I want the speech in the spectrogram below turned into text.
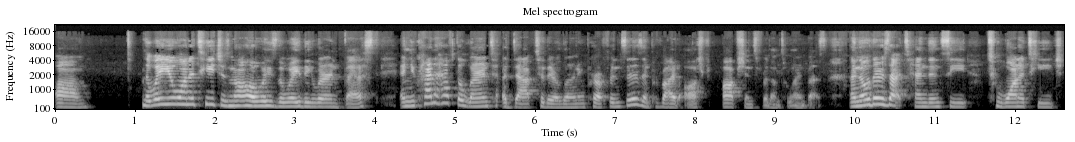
Um, the way you want to teach is not always the way they learn best. And you kind of have to learn to adapt to their learning preferences and provide op- options for them to learn best. I know there's that tendency to want to teach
